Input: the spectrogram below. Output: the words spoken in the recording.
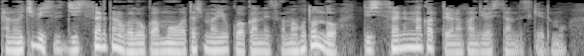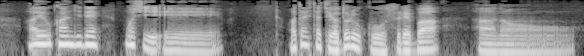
あの、一部実施されたのかどうかはもう私もよくわかんないですが、まあほとんど実施されなかったような感じがしたんですけれども、ああいう感じで、もし、えー、私たちが努力をすれば、あのー、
